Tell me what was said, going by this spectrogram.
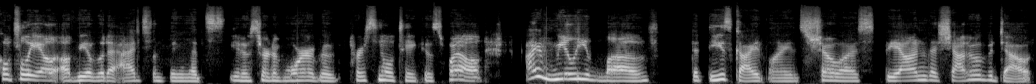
hopefully, I'll, I'll be able to add something that's you know sort of more of a personal take as well. I really love that these guidelines show us beyond the shadow of a doubt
